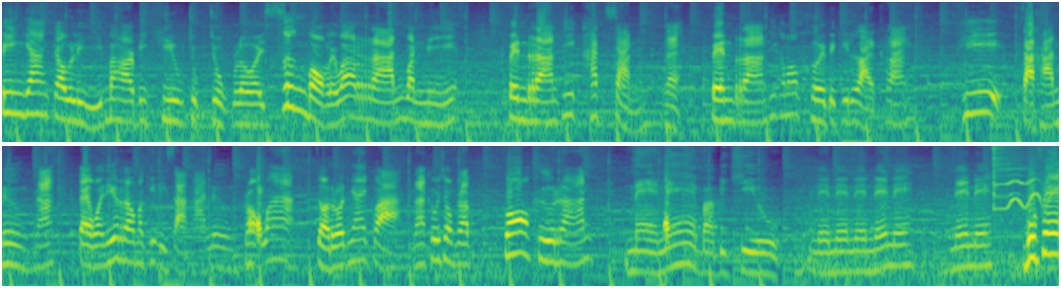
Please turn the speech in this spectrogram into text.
ปิ้งย่างเกาหลีบาร์บีคิวจุกๆเลย ซึ่งบอกเลยว่าร้านวันนี้ เป็นร้านที่คัดสรรเนี่ยเป็นร้านที่เขาเคยไปกินหลายครั้งที่สาขาหนึ่งนะ แต่วันนี้เรามากินอีกสาขาหนึ่งเพราะว่าจอดรถง่ายกว่านะคุณผู้ชมครับ ก็คือร้านแน่แน่บาร์บีคิวเน่เน่เน่เนเนเนเนบุฟเฟ่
